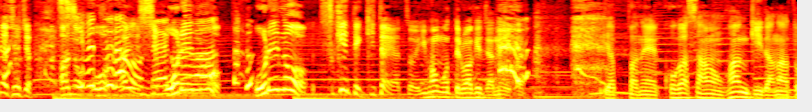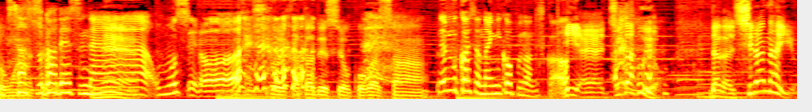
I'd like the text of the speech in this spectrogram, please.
違う違う違う。あ私物だもんねおしこれは俺の、俺のつけてきたやつを今持ってるわけじゃねえから。やっぱね、古賀さんファンキーだなと思いますよ。さすがですねね面白い。面白い方ですよ、古賀さん。で、向井さん何カップなんですか？いやいや、違うよ。だから知らないよ。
